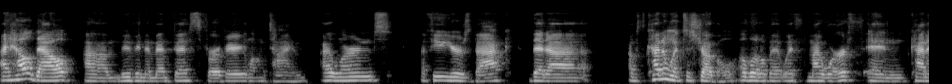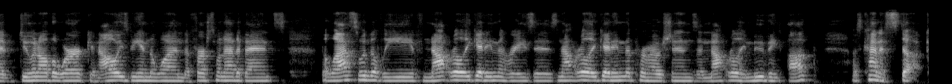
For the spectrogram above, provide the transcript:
I held out um, moving to Memphis for a very long time. I learned a few years back that uh, I was kind of went to struggle a little bit with my worth and kind of doing all the work and always being the one, the first one at events, the last one to leave, not really getting the raises, not really getting the promotions, and not really moving up. I was kind of stuck.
